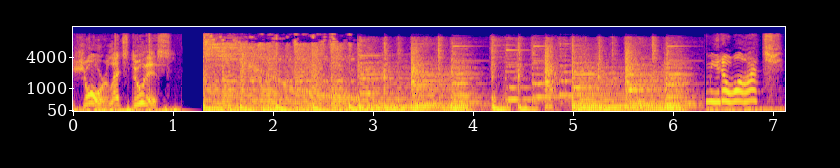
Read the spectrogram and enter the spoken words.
Sure, let's do this! Me to watch?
